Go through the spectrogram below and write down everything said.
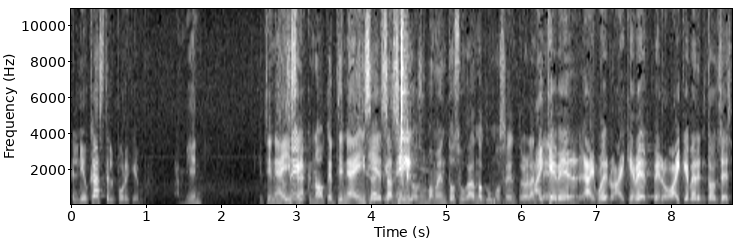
el Newcastle, por ejemplo. también. Que tiene a Así. Isaac, ¿no? Que tiene a Isaac es en así. estos momentos jugando como centro delantero. Hay que ver, ay, bueno, hay que ver, pero hay que ver entonces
